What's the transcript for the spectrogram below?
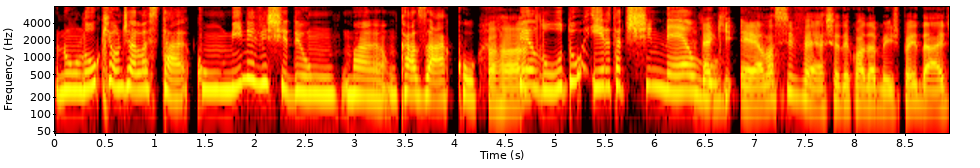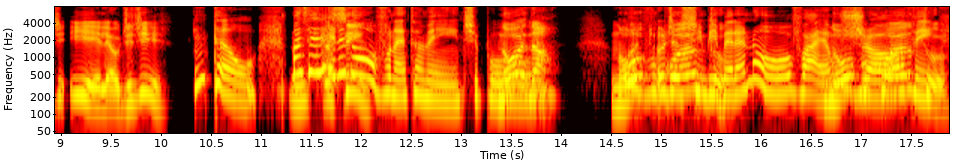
num look onde ela está com um mini vestido e um, uma- um casaco Aham. peludo e ele tá de chinelo? É que ela se veste adequadamente pra idade e ele é o Didi. Então, mas ele, ele assim, é novo, né, também? Tipo. no- não. Novo o, o Justin? Bieber é novo, ah, é um Novo jovem. quanto?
